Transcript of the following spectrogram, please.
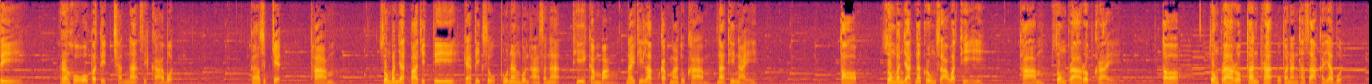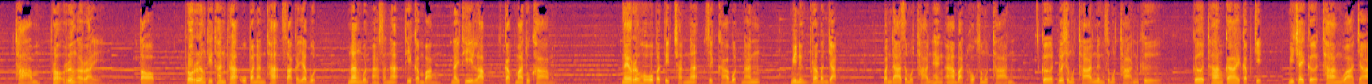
4. ระโหปฏิฉันนะสิกขาบท 97. ถาม ทรงบัญญัติปาจิตตีแก่ภิกษุผู้นั่งบนอาสนะที่กำบังในที่รับกับมาตุคามณที่ไหน ตอบ ทรงบัญญัติณกรุงสาวัตถี ถาม ทรงปรารบใคร ตอบ ทรงปรารบท่านพระอุปนันทสากยบุตร ถาม เพราะเรื่องอะไร ตอบ เพราะเรื่องที่ท่านพระอุปนันทสากยบุตร นั่งบนอาสนะที่กำบังในที่ลับกับมาตุคาม ในระโหปฏิฉันนะสิกขาบทนั้น มีหนึ่งพระบัญญัติ บรรดาสมุดฐานแห่งอาบัตหกสมุดฐาน เกิดด้วยสมุดฐานหนึ่งสมุดฐานคือ เกิดทางกายกับจิตมิใช่เกิดทางวาจา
